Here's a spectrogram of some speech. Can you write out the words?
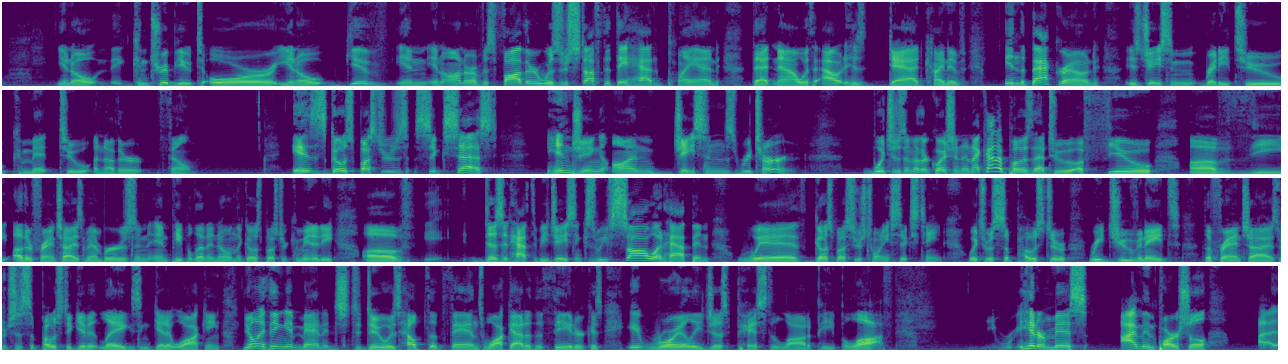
you know contribute or you know give in in honor of his father was there stuff that they had planned that now without his dad kind of in the background is Jason ready to commit to another film is Ghostbusters success hinging on Jason's return which is another question, and I kind of posed that to a few of the other franchise members and, and people that I know in the Ghostbuster community. Of does it have to be Jason? Because we saw what happened with Ghostbusters 2016, which was supposed to rejuvenate the franchise, which is supposed to give it legs and get it walking. The only thing it managed to do is help the fans walk out of the theater because it royally just pissed a lot of people off. Hit or miss. I'm impartial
